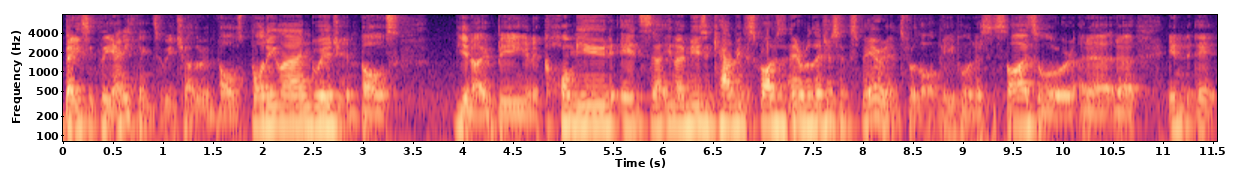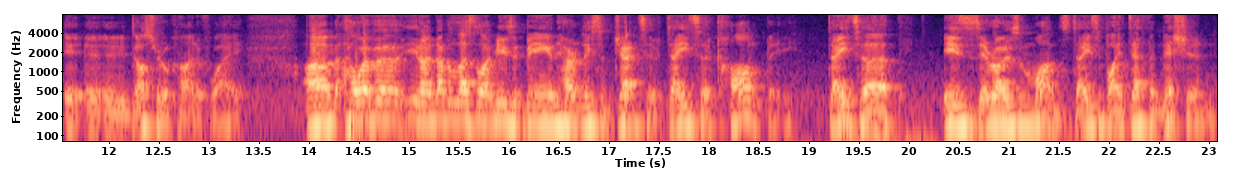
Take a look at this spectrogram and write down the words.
basically anything to each other. It involves body language, involves you know, being in a commune. It's uh, you know, music can be described as an irreligious experience for a lot of people in a societal or in, a, in, a, in, in an industrial kind of way. Um, however, you know, nevertheless, like music being inherently subjective, data can't be. Data is zeros and ones. Data, by definition,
